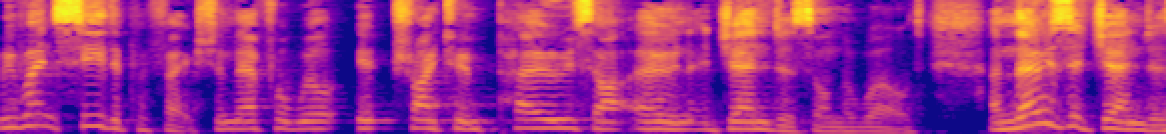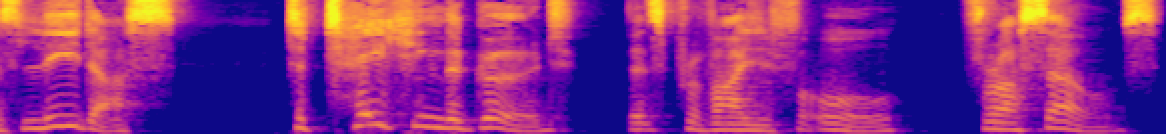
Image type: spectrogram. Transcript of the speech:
We won't see the perfection, therefore, we'll try to impose our own agendas on the world. And those agendas lead us to taking the good that's provided for all for ourselves.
